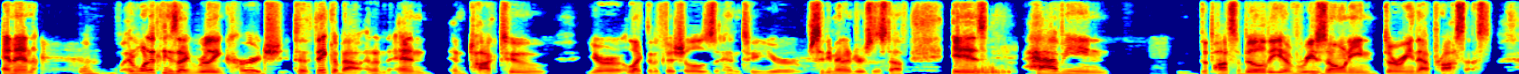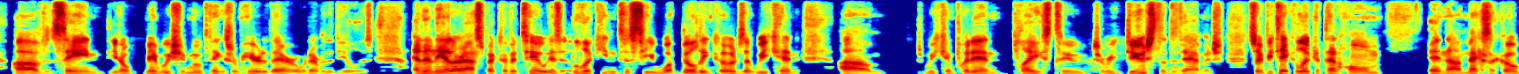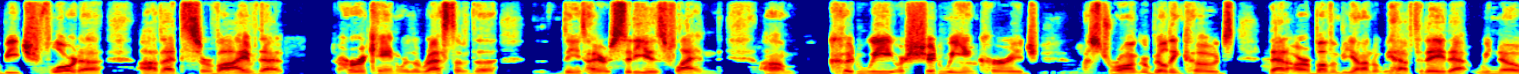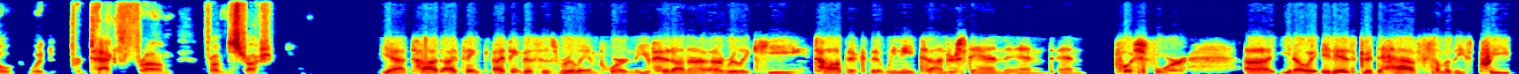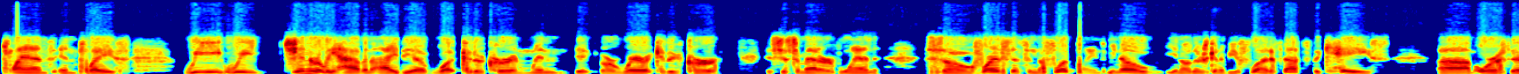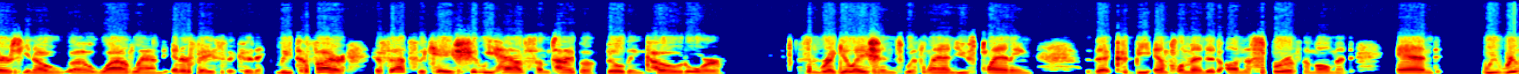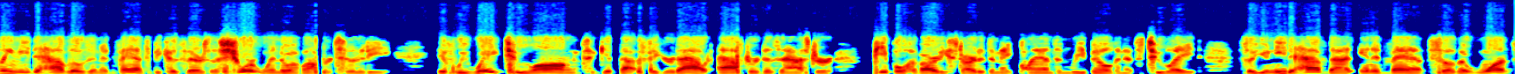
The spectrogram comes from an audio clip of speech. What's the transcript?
And then, and one of the things I really encourage to think about and and and talk to your elected officials and to your city managers and stuff is having the possibility of rezoning during that process of saying you know maybe we should move things from here to there or whatever the deal is and then the other aspect of it too is looking to see what building codes that we can um, we can put in place to to reduce the damage. So if you take a look at that home in uh, Mexico Beach, Florida, uh, that survived that hurricane, where the rest of the the entire city is flattened. Um, could we or should we encourage stronger building codes that are above and beyond what we have today that we know would protect from from destruction? Yeah, Todd, I think I think this is really important. You've hit on a, a really key topic that we need to understand and and push for. Uh, you know, it is good to have some of these pre-plans in place. We we generally have an idea of what could occur and when it or where it could occur. It's just a matter of when. So, for instance, in the floodplains, we know you know there's going to be a flood. If that's the case, um, or if there's you know a wildland interface that could lead to fire, if that's the case, should we have some type of building code or some regulations with land use planning that could be implemented on the spur of the moment? And we really need to have those in advance because there's a short window of opportunity. If we wait too long to get that figured out after a disaster, people have already started to make plans and rebuild and it's too late. So you need to have that in advance so that once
